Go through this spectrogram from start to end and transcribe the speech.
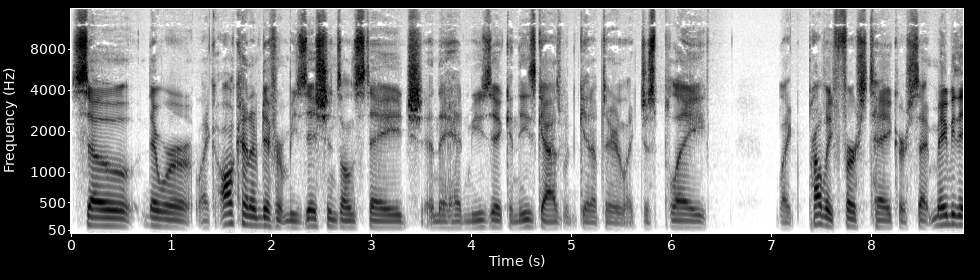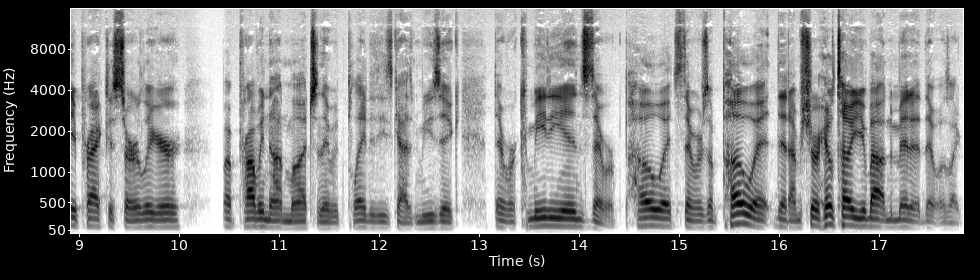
so there were like all kind of different musicians on stage and they had music and these guys would get up there and like just play like probably first take or set maybe they practiced earlier, but probably not much. And they would play to these guys' music. There were comedians, there were poets. There was a poet that I'm sure he'll tell you about in a minute that was like,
